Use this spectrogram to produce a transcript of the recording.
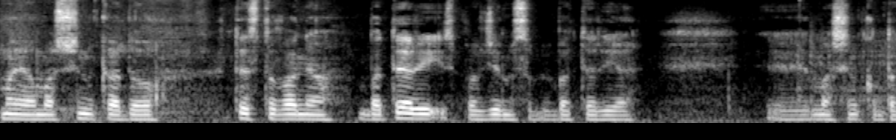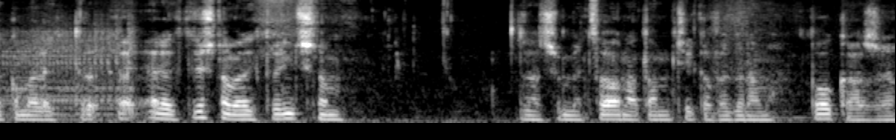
moja maszynka do testowania baterii i sprawdzimy sobie baterię y, maszynką taką e- elektryczną, elektroniczną. Zobaczymy co ona tam ciekawego nam pokaże.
